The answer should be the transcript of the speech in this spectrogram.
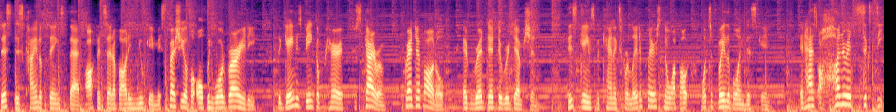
This is kind of things that often said about a new game, especially of an open world variety. The game is being compared to Skyrim, Grand Theft Auto, and Red Dead Redemption. This game's mechanics for letting players know about what's available in this game. It has 160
